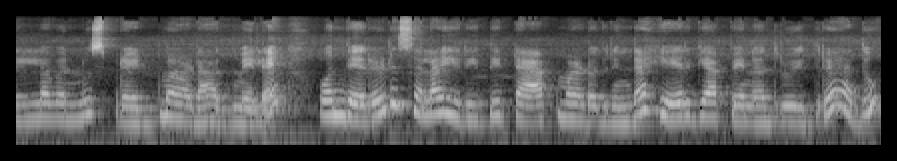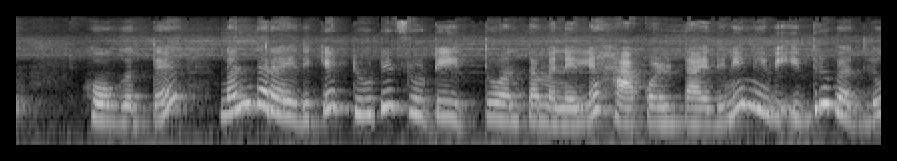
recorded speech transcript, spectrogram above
ಎಲ್ಲವನ್ನು ಸ್ಪ್ರೆಡ್ ಮಾಡಾದಮೇಲೆ ಒಂದೆರಡು ಸಲ ಈ ರೀತಿ ಟ್ಯಾಪ್ ಮಾಡೋದ್ರಿಂದ ಹೇರ್ ಗ್ಯಾಪ್ ಏನಾದರೂ ಇದ್ದರೆ ಅದು ಹೋಗುತ್ತೆ. ನಂತರ ಇದಕ್ಕೆ ಟೂಟಿ ಫ್ರೂಟಿ ಇತ್ತು ಅಂತ ಮನೆಯಲ್ಲೇ ಹಾಕೊಳ್ತಾ ಇದ್ದೀನಿ. ನೀವು ಇದ್ರ ಬದಲು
